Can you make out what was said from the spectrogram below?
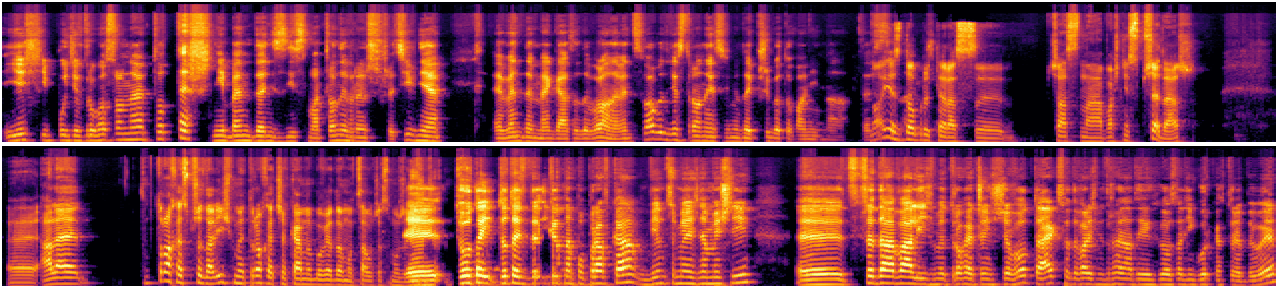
jeśli pójdzie w drugą stronę, to też nie będę zniesmaczony, wręcz przeciwnie, e, będę mega zadowolony, więc obydwie strony jesteśmy tutaj przygotowani na te No jest dobry teraz y, czas na właśnie sprzedaż, e, ale trochę sprzedaliśmy, trochę czekamy, bo wiadomo, cały czas może... E, Tutaj, tutaj delikatna poprawka. Wiem, co miałeś na myśli. E, Sprzedawaliśmy trochę częściowo, tak? Sprzedawaliśmy trochę na tych ostatnich górkach, które były,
